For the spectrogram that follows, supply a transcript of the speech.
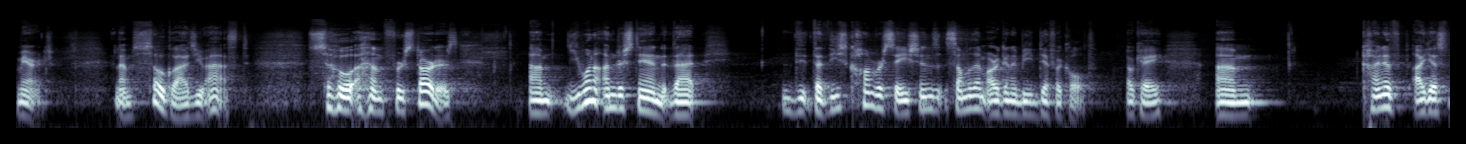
marriage? And I'm so glad you asked. So, um, for starters, um, you want to understand that th- that these conversations, some of them are going to be difficult. Okay, um, kind of, I guess,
